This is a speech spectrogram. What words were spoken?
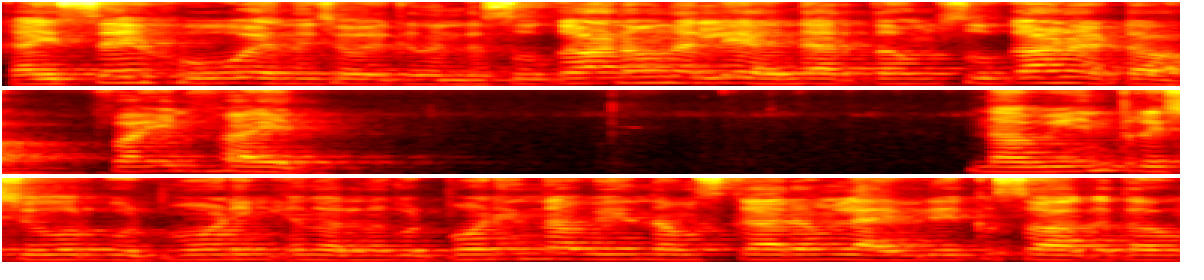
കൈസേ ഹോ എന്ന് ചോദിക്കുന്നുണ്ട്. സുഖാണോ എന്നല്ലേ എന്റെ അർത്ഥം? സുഖാണ് കേട്ടോ. Fine fine Naveen Thrissur good morning എന്ന് പറയുന്നത് ഗുഡ് മോർണിംഗ് നവീൻ. നമസ്കാരം. ലൈവിലേക്ക് സ്വാഗതം.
